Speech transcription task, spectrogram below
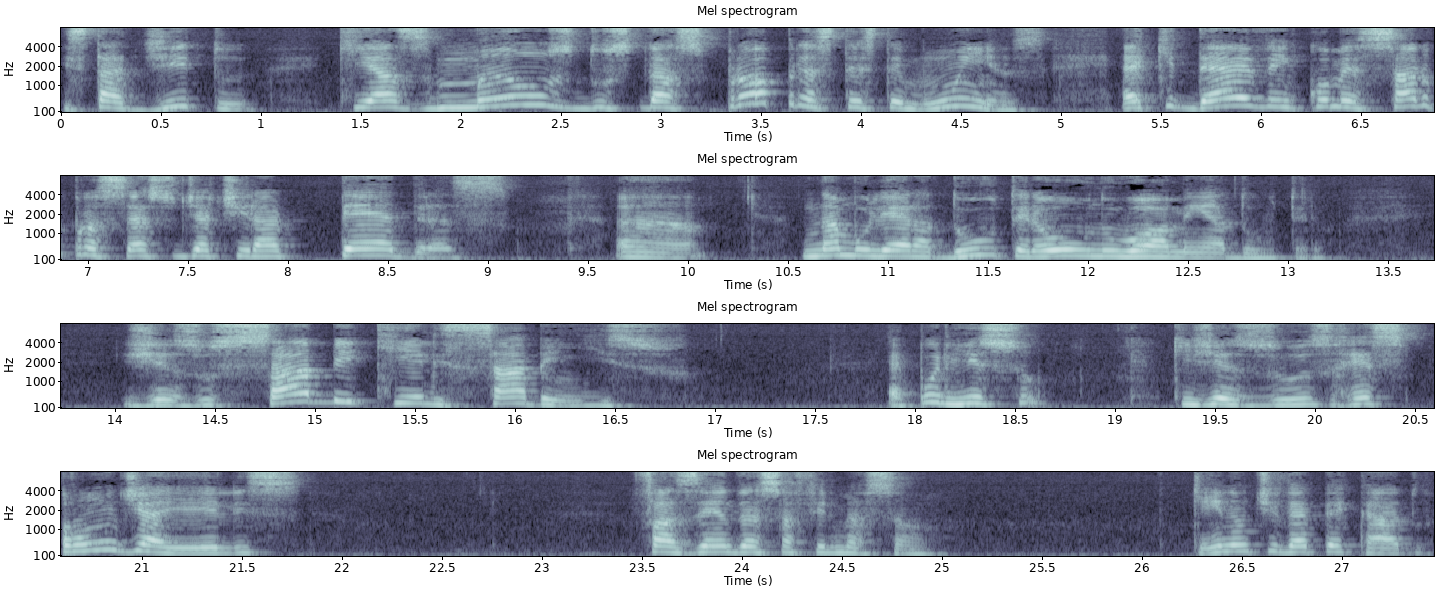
está dito que as mãos dos, das próprias testemunhas é que devem começar o processo de atirar pedras ah, na mulher adúltera ou no homem adúltero. Jesus sabe que eles sabem isso. É por isso que Jesus responde a eles fazendo essa afirmação: Quem não tiver pecado,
